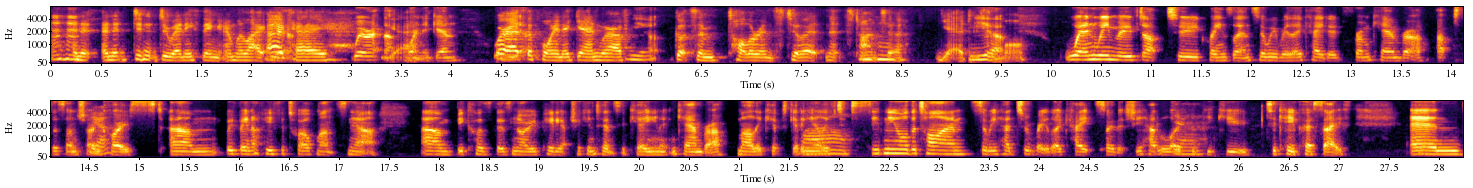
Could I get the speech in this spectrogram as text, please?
Mhm. and it and it didn't do anything and we're like Yeah. okay We're at that yeah. point again. we're at the point again where i've got some tolerance to it and it's time Mhm. to yeah do Yeah. some more When we moved up to Queensland, so we relocated from Canberra up to the Sunshine Yeah. Coast. Um, we've been up here for 12 months now. Um, because there's no pediatric intensive care unit in Canberra. Marley kept getting Wow. airlifted to Sydney all the time. So we had to relocate so that she had a local Yeah. PICU to keep her safe. And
